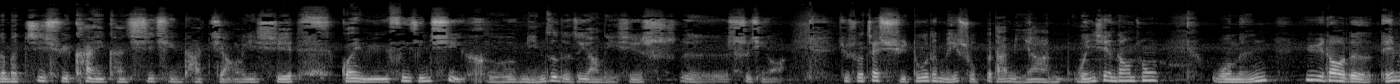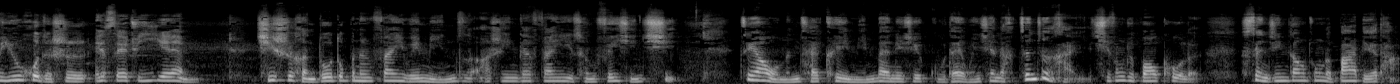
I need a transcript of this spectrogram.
那么继续看一看西秦，他讲了一些关于飞行器和名字的这样的一些事呃事情啊，就说在许多的美索不达米亚文献当中，我们遇到的 MU 或者是 SHEM，其实很多都不能翻译为名字，而是应该翻译成飞行器，这样我们才可以明白那些古代文献的真正含义，其中就包括了圣经当中的巴别塔。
